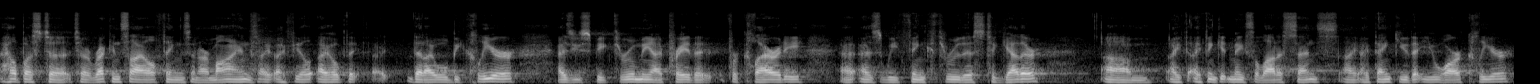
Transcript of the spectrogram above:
help us to, to reconcile things in our minds. I, I, feel, I hope that, that I will be clear as you speak through me. I pray that for clarity as we think through this together. Um, I, I, think it makes a lot of sense. I, I thank you that you are clear,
